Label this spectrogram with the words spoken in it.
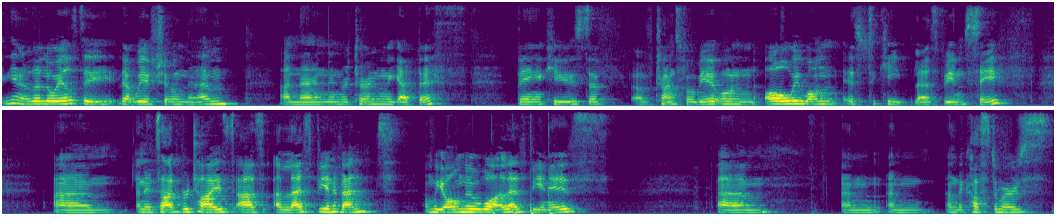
you know the loyalty that we've shown them, and then in return we get this being accused of of transphobia when all we want is to keep lesbians safe. Um, and it's advertised as a lesbian event, and we all know what a lesbian is. Um, and and and the customers,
